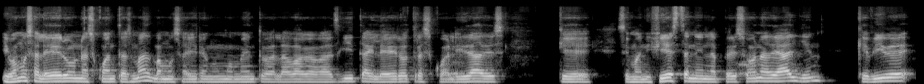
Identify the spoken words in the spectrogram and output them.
Y vamos a leer unas cuantas más, vamos a ir en un momento a la Bhagavad Gita y leer otras cualidades que se manifiestan en la persona de alguien que vive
